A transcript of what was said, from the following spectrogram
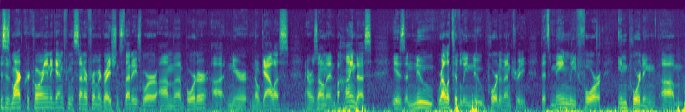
This is Mark Krikorian again from the Center for Immigration Studies. We're on the border uh, near Nogales, Arizona, and behind us is a new, relatively new port of entry that's mainly for importing um,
